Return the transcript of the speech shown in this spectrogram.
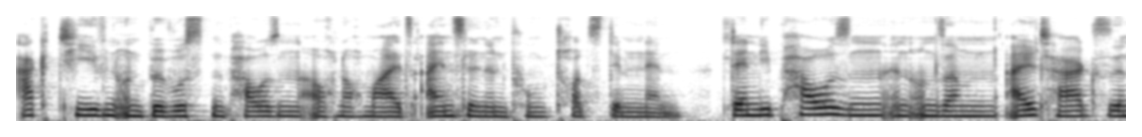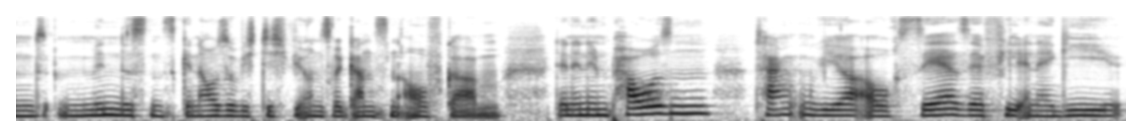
aktiven und bewussten Pausen auch nochmal als einzelnen Punkt trotzdem nennen. Denn die Pausen in unserem Alltag sind mindestens genauso wichtig wie unsere ganzen Aufgaben. Denn in den Pausen tanken wir auch sehr, sehr viel Energie.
